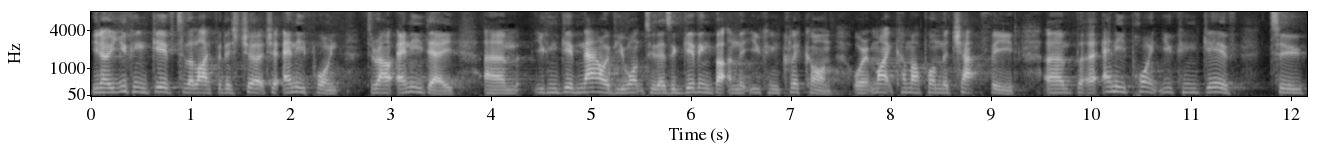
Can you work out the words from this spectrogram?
You know, you can give to the life of this church at any point throughout any day. Um, you can give now if you want to. There's a giving button that you can click on, or it might come up on the chat feed. Um, but at any point, you can give to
